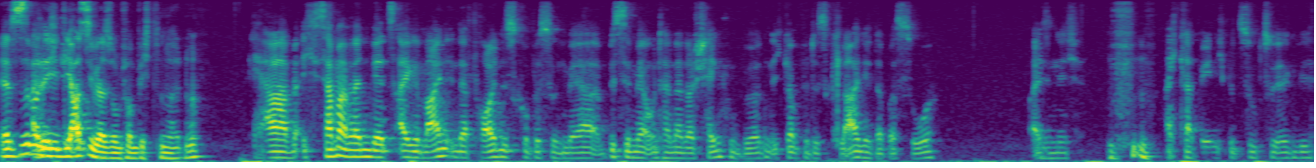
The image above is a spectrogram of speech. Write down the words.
Ja, das ist immer Also die, die Assi-Version vom Wichteln halt, ne? Ja, aber ich sag mal, wenn wir jetzt allgemein in der Freundesgruppe so mehr, ein bisschen mehr untereinander schenken würden, ich glaube, würde es klar gehen, aber so, weiß ich nicht. Habe ich gerade wenig Bezug zu irgendwie.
